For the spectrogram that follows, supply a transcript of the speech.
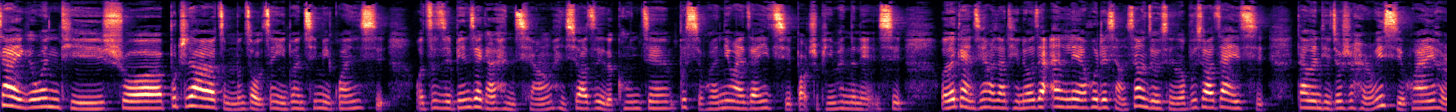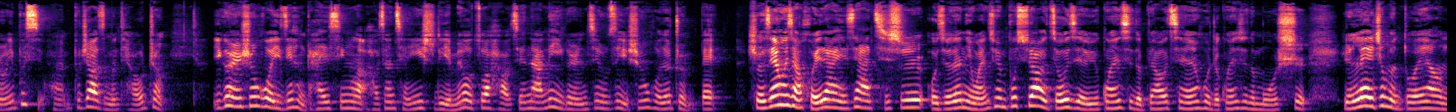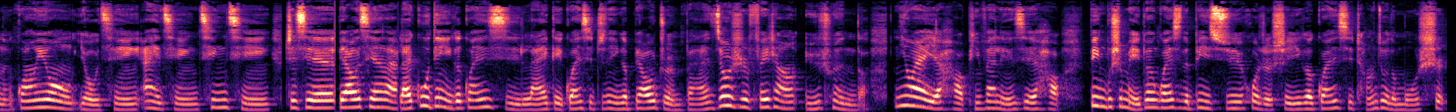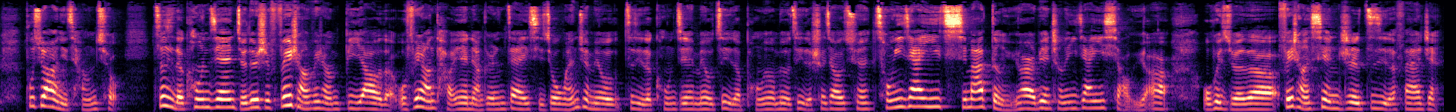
下一个问题说，不知道要怎么走进一段亲密关系。我自己边界感很强，很需要自己的空间，不喜欢腻歪在一起，保持频繁的联系。我的感情好像停留在暗恋或者想象就行了，不需要在一起。但问题就是很容易喜欢，也很容易不喜欢，不知道怎么调整。一个人生活已经很开心了，好像潜意识里也没有做好接纳另一个人进入自己生活的准备。首先，我想回答一下，其实我觉得你完全不需要纠结于关系的标签或者关系的模式。人类这么多样呢，光用友情、爱情、亲情这些标签来来固定一个关系，来给关系制定一个标准，本来就是非常愚蠢的。腻歪也好，频繁联系也好，并不是每一段关系的必须，或者是一个关系长久的模式，不需要你强求。自己的空间绝对是非常非常必要的。我非常讨厌两个人在一起就完全没有自己的空间，没有自己的朋友，没有自己的社交圈，从一加一起码等于二变成了一加一小于二，我会觉得非常限制自己的发展。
